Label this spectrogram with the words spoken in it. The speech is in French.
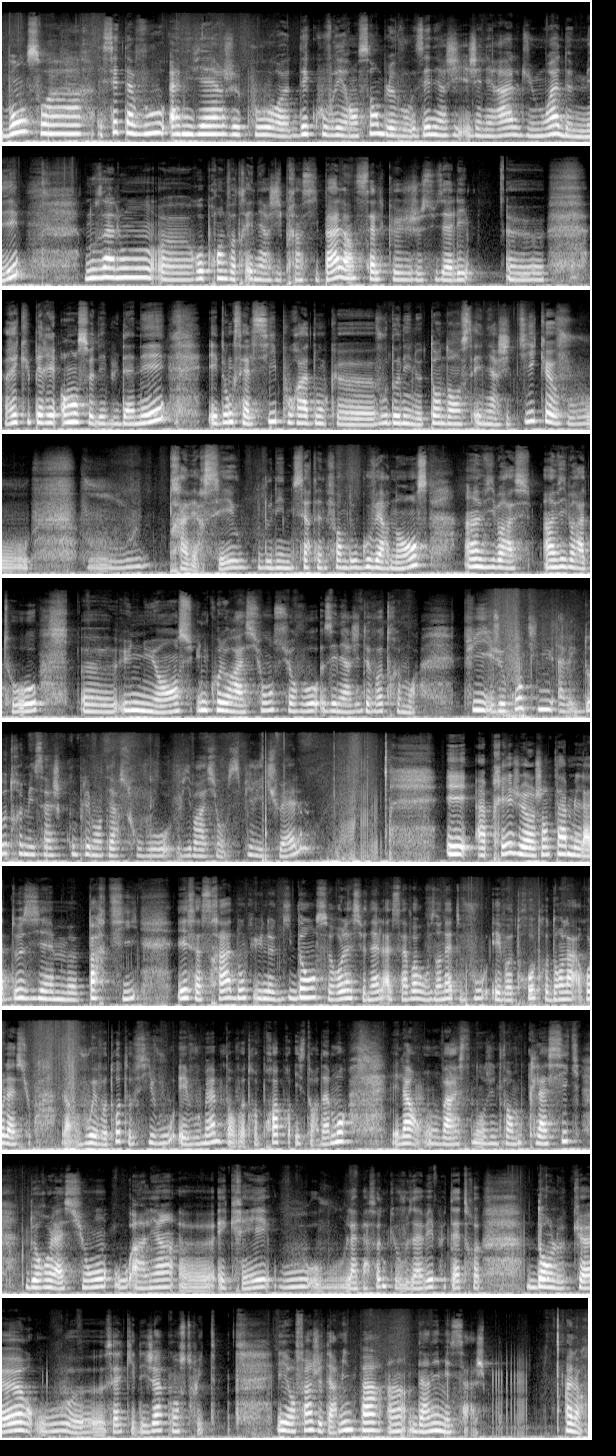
Bonsoir, c'est à vous, amis vierges, pour découvrir ensemble vos énergies générales du mois de mai. Nous allons euh, reprendre votre énergie principale, hein, celle que je suis allée euh, récupérer en ce début d'année. Et donc celle-ci pourra donc euh, vous donner une tendance énergétique, vous, vous traverser, vous donner une certaine forme de gouvernance, un, vibrato, euh, une nuance, une coloration sur vos énergies de votre mois. Puis je continue avec d'autres messages complémentaires sur vos vibrations spirituelles. Et après, j'entame la deuxième partie et ça sera donc une guidance relationnelle, à savoir où vous en êtes vous et votre autre dans la relation. Alors vous et votre autre, aussi vous et vous-même dans votre propre histoire d'amour. Et là, on va rester dans une forme classique de relation où un lien euh, est créé, ou la personne que vous avez peut-être dans le cœur ou euh, celle qui est déjà construite. Et enfin, je termine par un dernier message. Alors,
